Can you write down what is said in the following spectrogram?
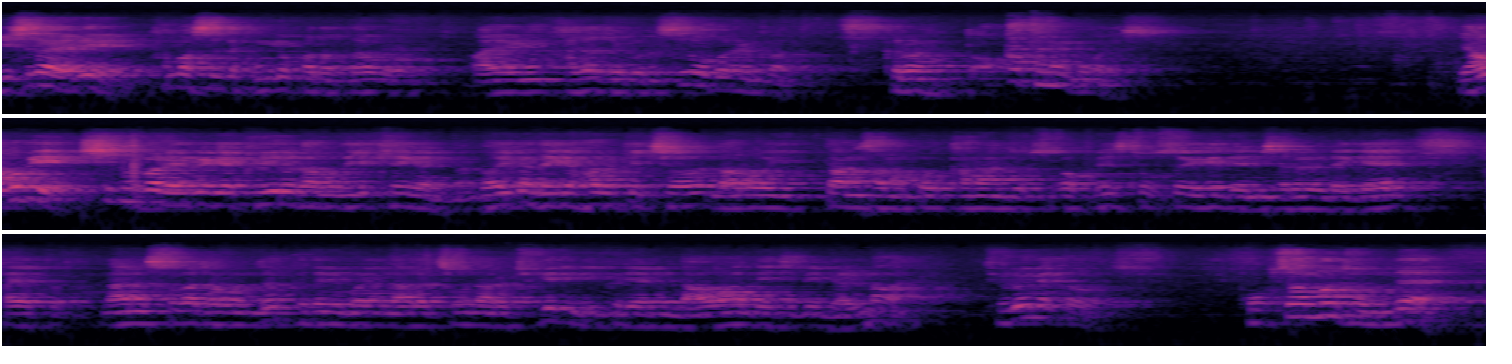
이스라엘이 하마스한테 공격받았다고 아예 그냥 가자 지구를 쓸어버리는 것 같은 그런 똑같은 행동을 했어요. 야곱이 시므온과 레위에게 그 일을 하고도 이렇게 얘기합니다. 너희가 내게 화를 끼쳐 나로 이 땅 사람 곧 가나안 족속과 브리스 족속에게 냄새를 내게 하였도다. 나는 수가 적은즉 그들이 모여 나를 치고 나를 죽이리니 그리하면 나와 내 집이 멸망하니 두려움에 떨어지. 복수한 건 좋은데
